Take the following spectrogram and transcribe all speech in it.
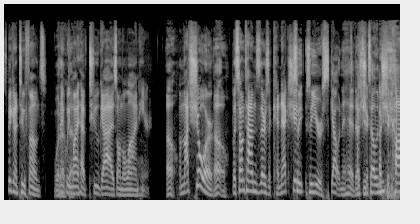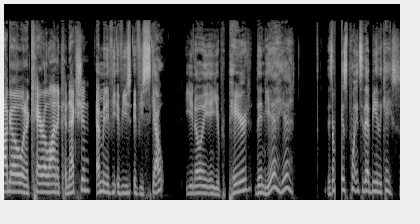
Speaking of two phones, What I think we Doc? might have two guys on the line here. Oh. I'm not sure, Oh. but sometimes there's a connection. So, so you're scouting ahead. That's a, what you're Chi- telling a me. Chicago and a Carolina connection. I mean, if you if you if you scout, you know, and you're prepared, then yeah, yeah. There's pointing to that being the case.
